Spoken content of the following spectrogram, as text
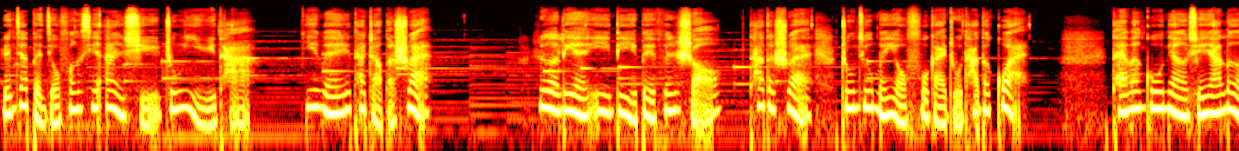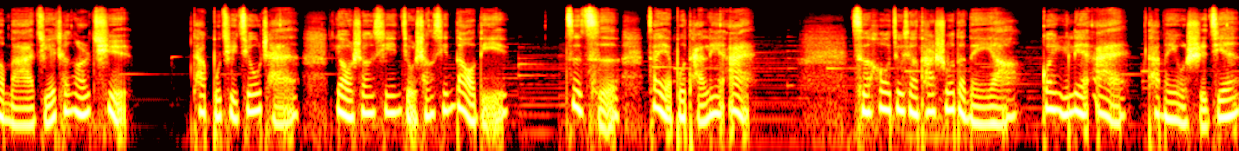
人家本就芳心暗许，中意于他，因为他长得帅。热恋异地被分手，他的帅终究没有覆盖住他的怪。台湾姑娘悬崖勒马，绝尘而去，他不去纠缠，要伤心就伤心到底，自此再也不谈恋爱。此后就像他说的那样，关于恋爱，他没有时间。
